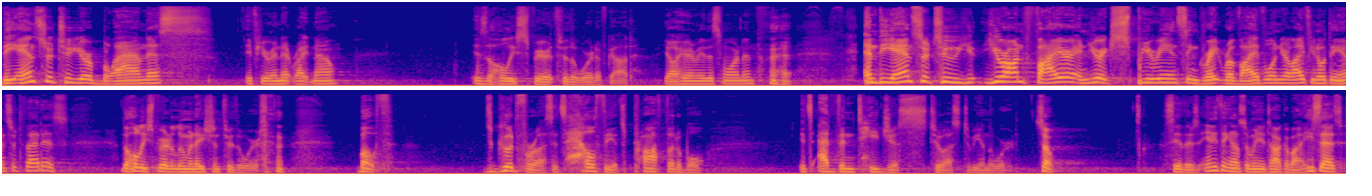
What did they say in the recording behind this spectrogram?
The answer to your blandness, if you're in it right now, is the Holy Spirit through the Word of God. Y'all hearing me this morning? and the answer to you're on fire and you're experiencing great revival in your life, you know what the answer to that is? The Holy Spirit illumination through the Word. Both. It's good for us, it's healthy, it's profitable, it's advantageous to us to be in the Word. So, see if there's anything else that we need to talk about. He says,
